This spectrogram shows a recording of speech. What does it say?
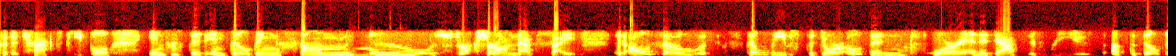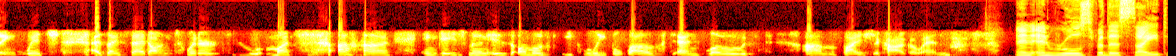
could attract people interested in building some new structure on that site. It also still leaves the door open for an adaptive reuse of the building, which, as I said on Twitter to much uh, engagement, is almost equally beloved and loathed um, by Chicagoans. And, and rules for the site,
